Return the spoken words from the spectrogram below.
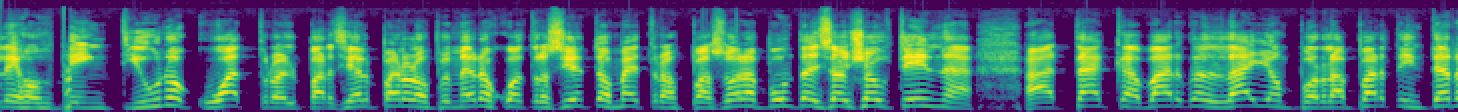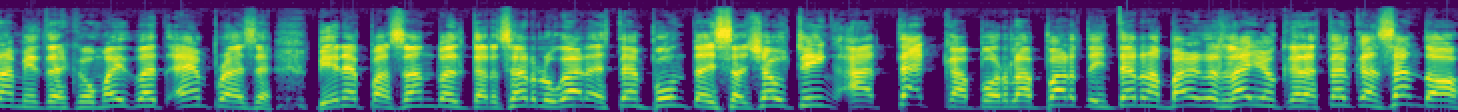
Lejos, 21-4 el parcial para los primeros 400 metros, pasó a la punta y Show Team, ataca Bargles Lion por la parte interna, mientras que White Empress viene pasando el tercer lugar, está en punta y Show Team ataca por la parte interna, Bargles Lion que la está alcanzando,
